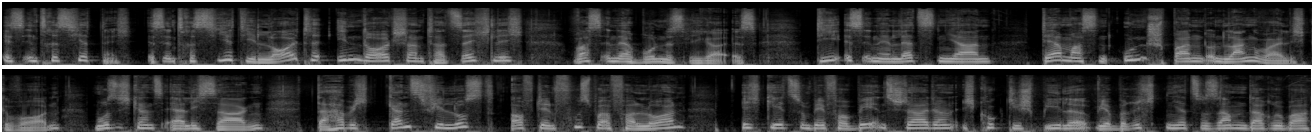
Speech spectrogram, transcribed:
Es interessiert nicht. Es interessiert die Leute in Deutschland tatsächlich, was in der Bundesliga ist. Die ist in den letzten Jahren dermaßen unspannend und langweilig geworden, muss ich ganz ehrlich sagen. Da habe ich ganz viel Lust auf den Fußball verloren. Ich gehe zum BVB ins Stadion, ich gucke die Spiele, wir berichten hier zusammen darüber.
